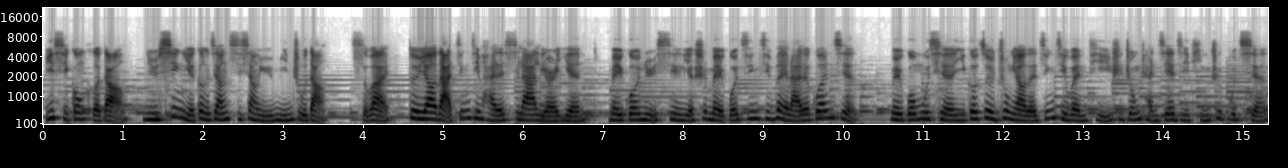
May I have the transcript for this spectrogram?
比起共和党，女性也更将倾向于民主党。此外，对于要打经济牌的希拉里而言，美国女性也是美国经济未来的关键。美国目前一个最重要的经济问题是中产阶级停滞不前，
